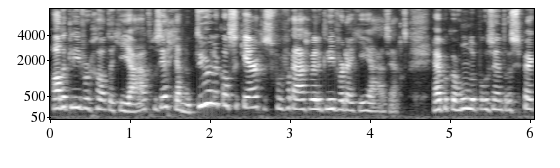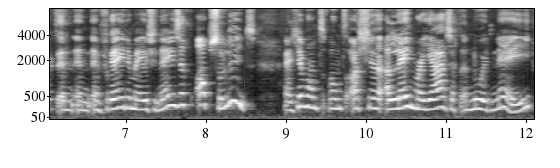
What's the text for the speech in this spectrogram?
Had ik liever gehad dat je ja had gezegd? Ja, natuurlijk, als ik ergens voor vraag, wil ik liever dat je ja zegt. Heb ik er 100% respect en, en, en vrede mee als je nee zegt? Absoluut. Weet je, want, want als je alleen maar ja zegt en nooit nee,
